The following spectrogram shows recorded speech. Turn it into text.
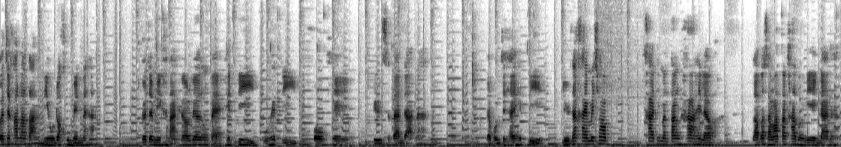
ก็จะเข้าหน้าต่าง New Document นะฮะ ก็จะมีขนาดให้เราเลือกตั้งแต่ HD Full HD 4K หรือ Standard นะฮะ แต่ผมจะใช้ HD หรือถ้าใครไม่ชอบค่าที่มันตั้งค่าให้แล้ว เราก็สามารถตั้งค่าตรงนี้เองได้นะฮะ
